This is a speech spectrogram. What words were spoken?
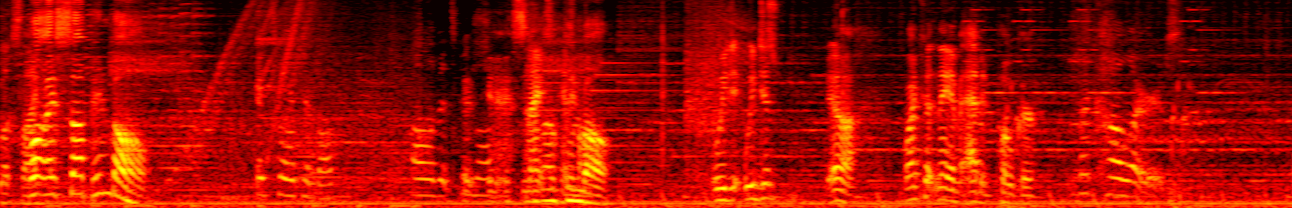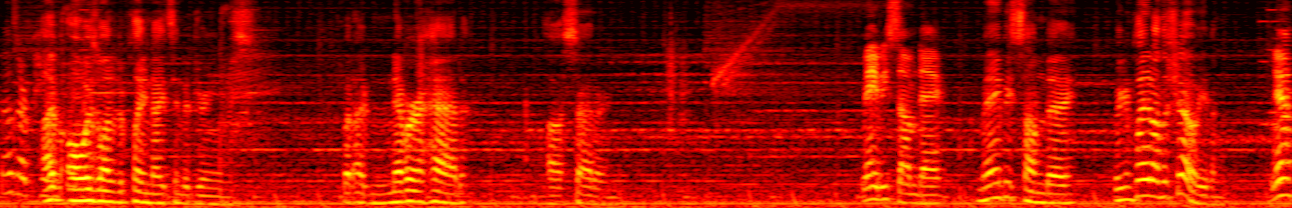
looks like? Well, I saw pinball. It's more pinball. All of it's pinball. It- it's I Nights love pinball. pinball. We, we just. Ugh. Why couldn't they have added poker? The colors. Those are painful. I've always wanted to play Nights into Dreams, but I've never had a Saturn. Maybe someday. Maybe someday. We can play it on the show, even. Yeah.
